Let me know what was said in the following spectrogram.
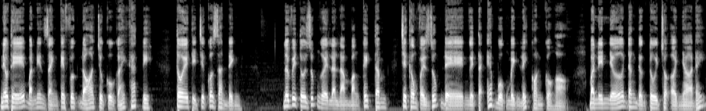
Nếu thế bạn nên dành cái phước đó cho cô gái khác đi. Tôi thì chưa có gia đình. Đối với tôi giúp người là làm bằng cái tâm, chứ không phải giúp để người ta ép buộc mình lấy con của họ. Bạn nên nhớ đang được tôi cho ở nhờ đấy.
